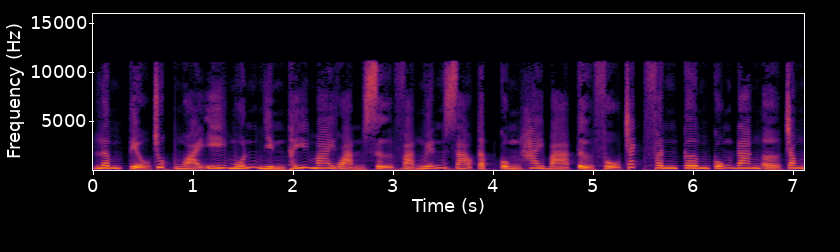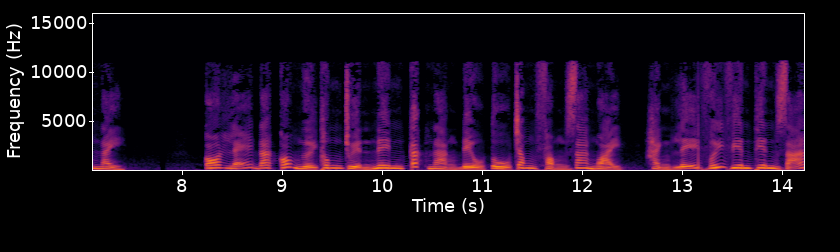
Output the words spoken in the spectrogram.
Lâm Tiểu Trúc ngoài ý muốn nhìn thấy Mai Quản sự và Nguyễn Giáo Tập cùng hai bà tử phụ trách phân cơm cũng đang ở trong này. Có lẽ đã có người thông truyền nên các nàng đều tù trong phòng ra ngoài, hành lễ với viên thiên giã.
